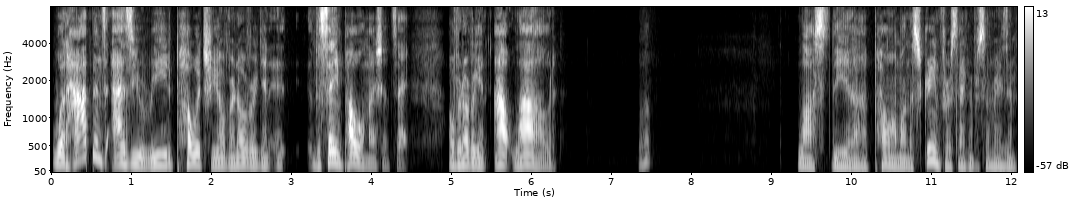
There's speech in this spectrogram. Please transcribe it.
what happens as you read poetry over and over again, the same poem, I should say, over and over again out loud. Well, lost the uh, poem on the screen for a second for some reason.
